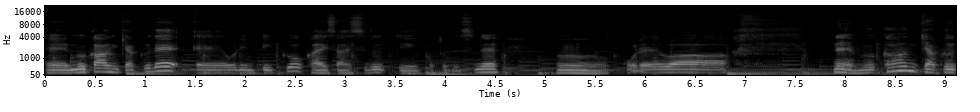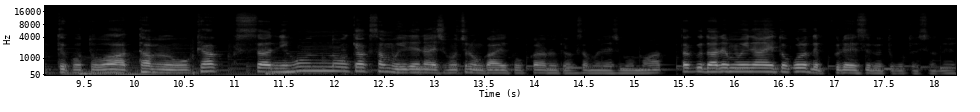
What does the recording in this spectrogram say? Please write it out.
え、無観客で、え、オリンピックを開催するっていうことですね。うん、これは、ね、無観客ってことは、多分お客さん、日本のお客さんも入れないし、もちろん外国からのお客さんもいないし、もう全く誰もいないところでプレイするってことですよね。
